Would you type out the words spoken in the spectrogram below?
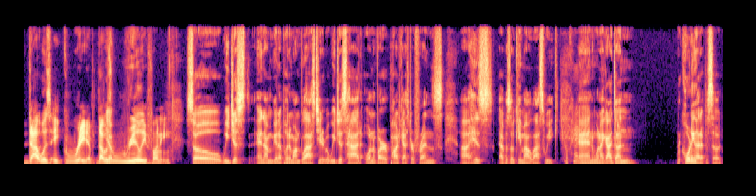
that was a great that was Yep. really funny So we just, and I'm gonna put him on blast here, but we just had one of our podcaster friends. Uh, his episode came out last week, Okay. and when I got done recording that episode,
